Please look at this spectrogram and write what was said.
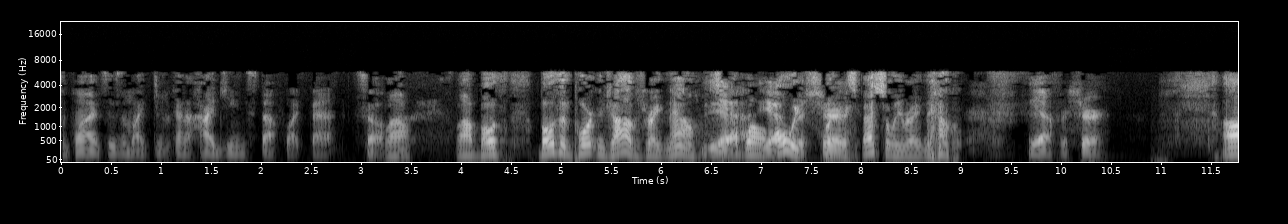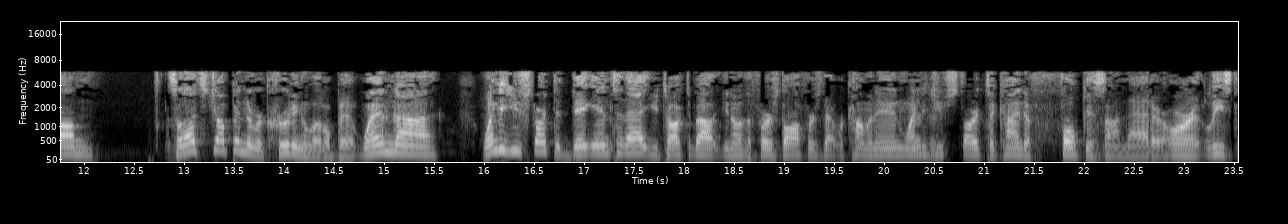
appliances and like different kind of hygiene stuff like that. So Wow. Wow, both both important jobs right now. Yeah, well, yeah, for always, sure. especially right now. yeah, for sure. Um, so let's jump into recruiting a little bit. When uh, when did you start to dig into that? You talked about you know the first offers that were coming in. When did Mm-hmm. you start to kind of focus on that, or or at least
